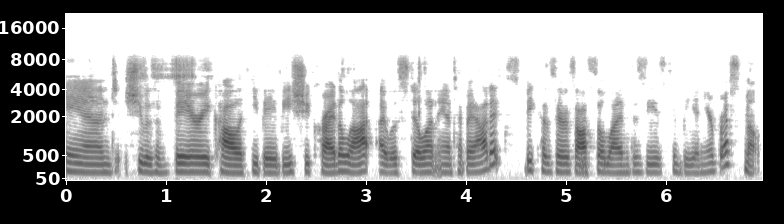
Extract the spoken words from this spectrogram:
and she was a very colicky baby. She cried a lot. I was still on antibiotics because there's also Lyme disease can be in your breast milk.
